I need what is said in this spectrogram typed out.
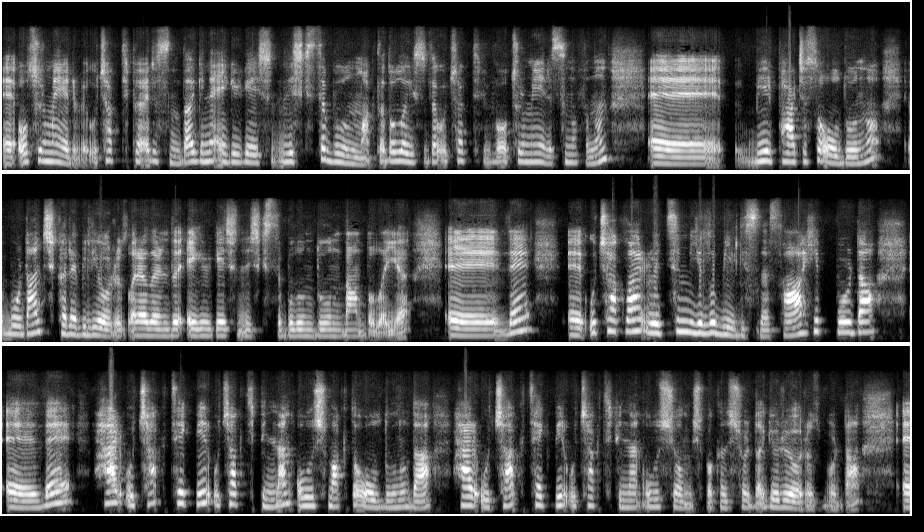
e, oturma yeri ve uçak tipi arasında yine aggregation ilişkisi bulunmakta. Dolayısıyla uçak tipi ve oturma yeri sınıfının e, bir parçası olduğunu buradan çıkarabiliyoruz. Aralarında aggregation ilişkisi bulunduğundan dolayı. E, ve e, uçaklar üretim yılı bilgisine sahip burada e, ve her uçak tek bir uçak tipinden oluşmakta olduğunu da her uçak tek bir uçak tipinden oluşuyormuş. Bakın şurada görüyoruz burada. E,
